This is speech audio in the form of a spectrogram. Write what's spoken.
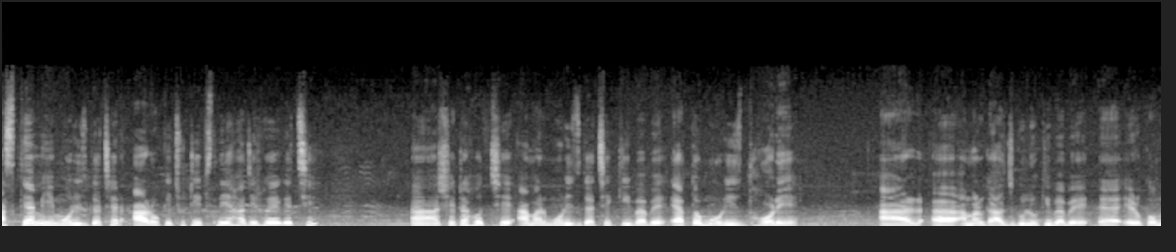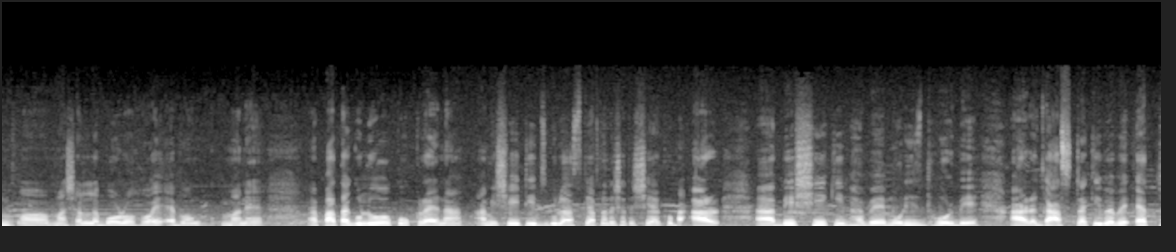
আজকে আমি মরিচ গাছের আরও কিছু টিপস নিয়ে হাজির হয়ে গেছি। সেটা হচ্ছে আমার মরিচ গাছে কীভাবে এত মরিচ ধরে আর আমার গাছগুলো কীভাবে এরকম মাসাল্লাহ বড় হয় এবং মানে আহ, পাতাগুলোও কোকড়ায় না। আমি সেই টিপসগুলো আজকে আপনাদের সাথে শেয়ার করব। আর বেশি কীভাবে মরিচ ধরবে আর গাছটা কীভাবে এত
